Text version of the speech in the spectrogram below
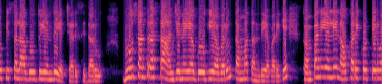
ರೂಪಿಸಲಾಗುವುದು ಎಂದು ಎಚ್ಚರಿಸಿದರು. ಭೂ ಸಂತ್ರಸ್ತ ಆಂಜನೇಯ ಗೋಗಿ ಅವರು ತಮ್ಮ ತಂದೆಯವರಿಗೆ, ಕಂಪನಿಯಲ್ಲಿ ನೌಕರಿ ಕೊಟ್ಟಿರುವ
